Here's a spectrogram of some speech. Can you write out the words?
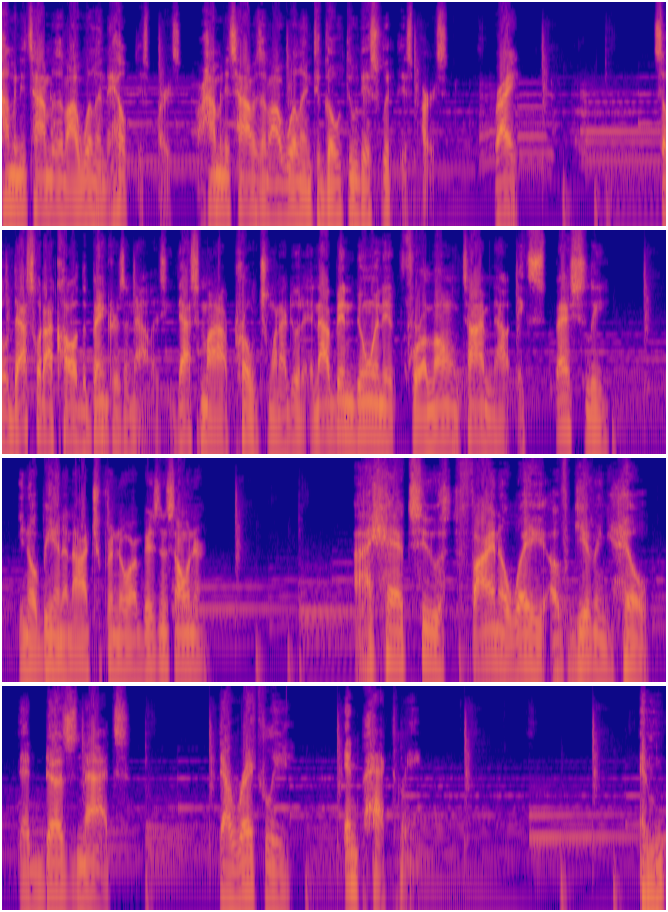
how many times am I willing to help this person? Or how many times am I willing to go through this with this person? Right? So that's what I call the banker's analogy. That's my approach when I do it. And I've been doing it for a long time now, especially, you know, being an entrepreneur and business owner. I had to find a way of giving help that does not directly impact me. And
